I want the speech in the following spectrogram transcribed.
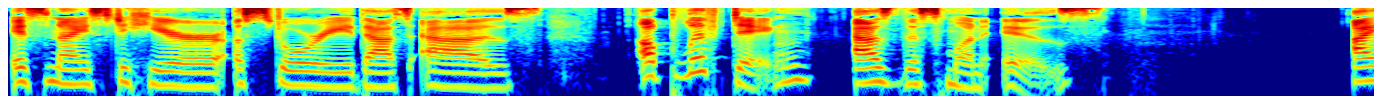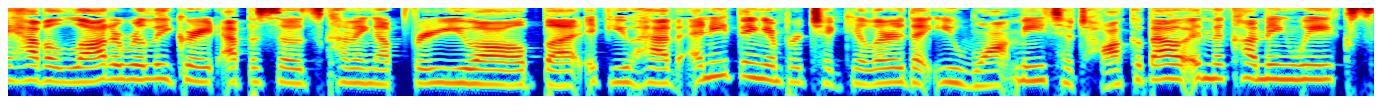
it's nice to hear a story that's as uplifting as this one is. I have a lot of really great episodes coming up for you all, but if you have anything in particular that you want me to talk about in the coming weeks,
